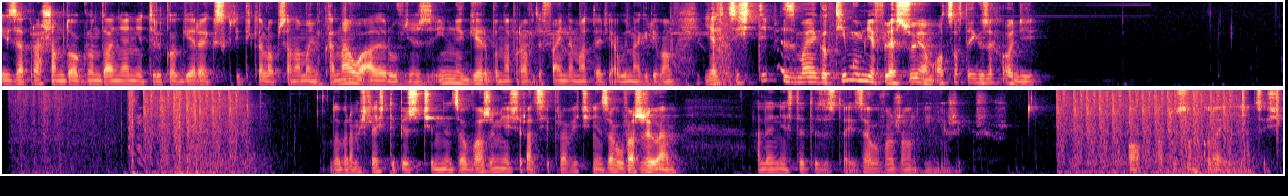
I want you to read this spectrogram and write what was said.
I zapraszam do oglądania nie tylko gierek z Critical Opsa na moim kanale, ale również z innych gier, bo naprawdę fajne materiały nagrywam. Jacyś typy z mojego teamu mnie flashują, o co w tej grze chodzi? Dobra, myślałeś typie, że cię nie zauważy? Miałeś rację, prawie cię nie zauważyłem. Ale niestety zostajesz zauważony i nie żyjesz już. O, a tu są kolejni jacyś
